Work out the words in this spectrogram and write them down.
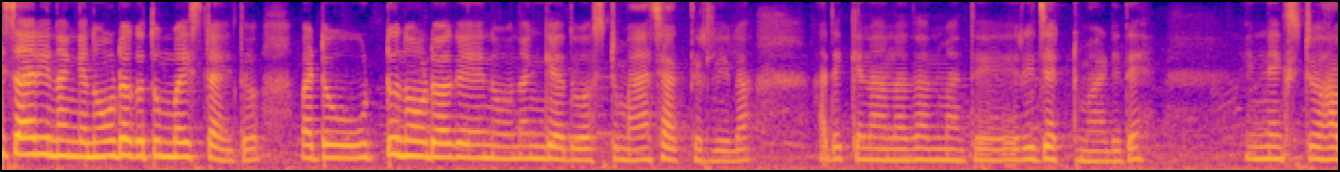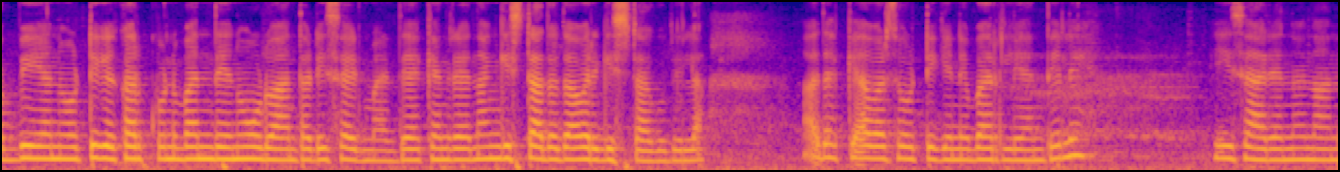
ಸಾರಿ ನನಗೆ ನೋಡುವಾಗ ತುಂಬ ಇಷ್ಟ ಆಯಿತು. ಬಟ್ ಉಟ್ಟು ನೋಡುವಾಗ ಏನು ನನಗೆ ಅದು ಅಷ್ಟು ಮ್ಯಾಚ್ ಆಗ್ತಿರಲಿಲ್ಲ. ಅದಕ್ಕೆ ನಾನು ಅದನ್ನು ಮತ್ತೆ ರಿಜೆಕ್ಟ್ ಮಾಡಿದೆ. ಇನ್ನು ನೆಕ್ಸ್ಟ್ ಹಬ್ಬಿಯನ್ನು ಒಟ್ಟಿಗೆ ಕರ್ಕೊಂಡು ಬಂದೆ ನೋಡುವ ಅಂತ ಡಿಸೈಡ್ ಮಾಡಿದೆ. ಯಾಕೆಂದರೆ ನನಗೆ ಇಷ್ಟ ಆದದ್ದು ಅವರಿಗೆ ಇಷ್ಟ ಆಗೋದಿಲ್ಲ. ಅದಕ್ಕೆ ಅವರು ಸಹ ಒಟ್ಟಿಗೆ ಬರಲಿ ಅಂತೇಳಿ ಈ ಸ್ಯಾರಿಯನ್ನು ನಾನು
